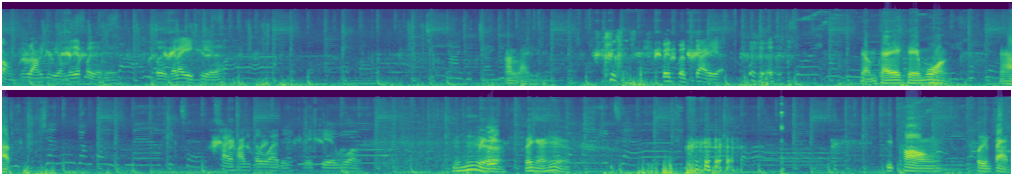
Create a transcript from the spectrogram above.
กล่องผู้รังอยู่ยังไม่ได้เปิดเลย เปิดก็ได้เอเคแล้ว อะไร เป็นเปิดใจอะเดี๋ยวผมใช้ AK ม่วงนะครับใครพันตัวดิเอเคม่วง นี่เหรอุ๊ยอได้ไงเหรอคิดทองปืนแปด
